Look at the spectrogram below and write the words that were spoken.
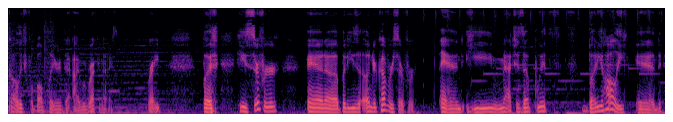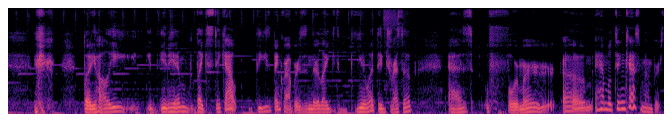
college football player that I would recognize, right? But he's surfer and uh but he's undercover surfer. And he matches up with buddy holly and buddy holly and him like stake out these bank robbers. And they're like you know what? They dress up as former um hamilton cast members.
